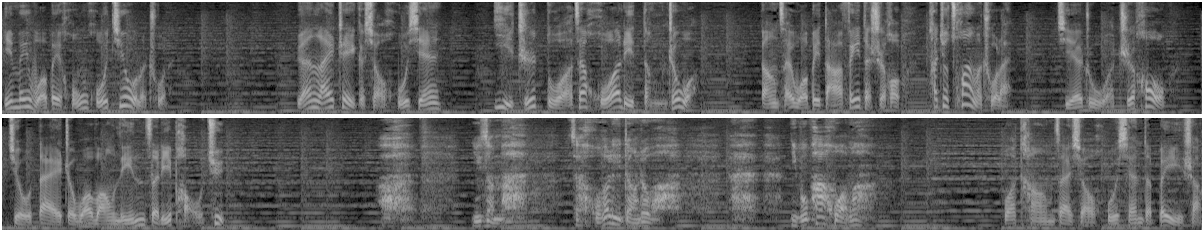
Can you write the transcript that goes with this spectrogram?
因为我被红狐救了出来。原来这个小狐仙一直躲在火里等着我。刚才我被打飞的时候，他就窜了出来，接住我之后就带着我往林子里跑去。啊！你怎么在火里等着我？你不怕火吗？我躺在小狐仙的背上，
